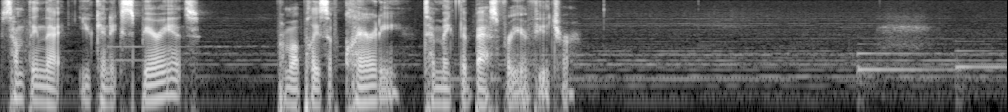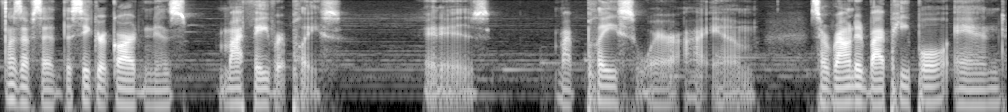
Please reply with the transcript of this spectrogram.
something that you can experience from a place of clarity to make the best for your future. as I've said, the secret garden is my favorite place. It is my place where I am surrounded by people and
